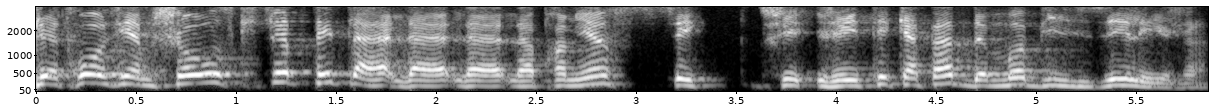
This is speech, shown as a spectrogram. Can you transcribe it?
la troisième chose, qui fait peut-être la, première, c'est que j'ai été capable de mobiliser les gens.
